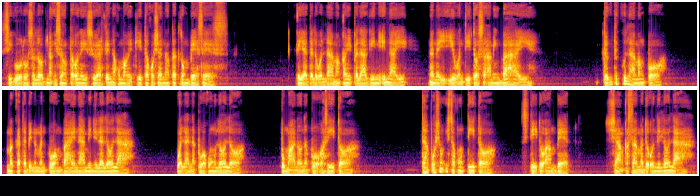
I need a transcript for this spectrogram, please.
Siguro sa loob ng isang taon ay swerte na kung makikita ko siya ng tatlong beses. Kaya dalawa lamang kami palagi ni inay na naiiwan dito sa aming bahay. Dagdag ko lamang po, magkatabi naman po ang bahay namin nila lola. Wala na po akong lolo. Pumanaw na po kasi ito. Tapos yung isa kong tito, si Tito Ambet, siya ang kasama doon ni Lola.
